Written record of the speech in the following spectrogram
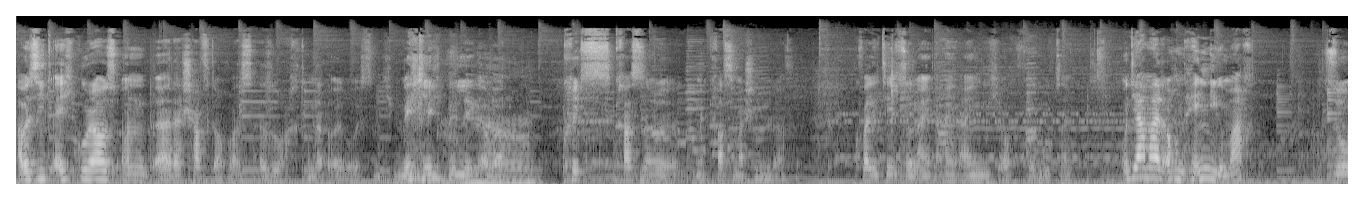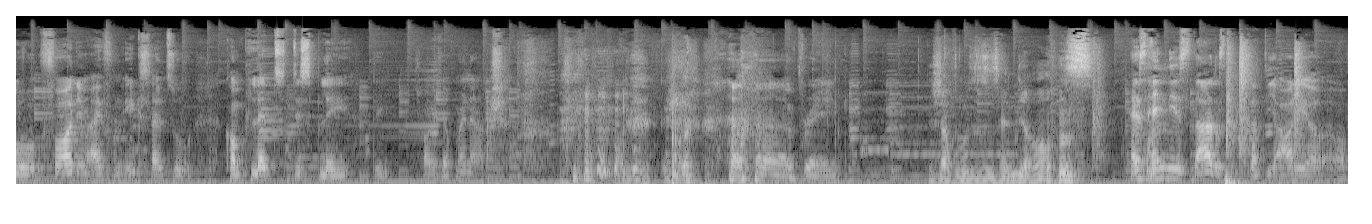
Aber sieht echt gut aus und äh, der schafft auch was. Also 800 Euro ist nicht wirklich billig, aber Ja, du kriegst krasse, eine krasse Maschine dafür. Qualität soll ein, ein, eigentlich auch voll gut sein. Und die haben halt auch ein Handy gemacht, so vor dem iPhone X halt so komplett Display-Ding. Schau mich auf meine Arsch. ich, Prank. ich dachte, du holst dieses Handy raus. Das Handy ist da, das nimmt gerade die Audio auf.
